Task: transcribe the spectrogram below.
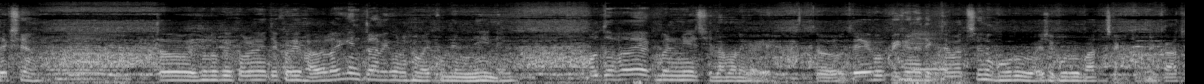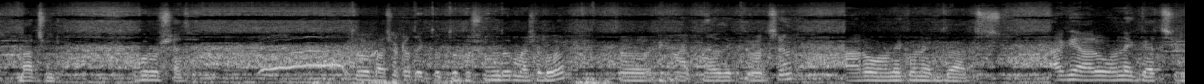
দেখছেন? তো এগুলোকে করে নিতে খুবই ভালো লাগে, কিন্তু আমি কোনো সময় কুলে নিই নি। বলতে হয় একবার নিয়েছিলাম অনেক আগে। তো যাই হোক, এখানে দেখতে পাচ্ছেন গরু রয়েছে, গরুর বাচ্চা একটা মানে গাছ বাছুর, গরুর সাথে। তো বাছাটা দেখতে অত্যন্ত সুন্দর মাসাল্লাহ তো এখানে আপনারা দেখতে পাচ্ছেন আরও অনেক অনেক গাছ। আগে আরও অনেক গাছ ছিল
